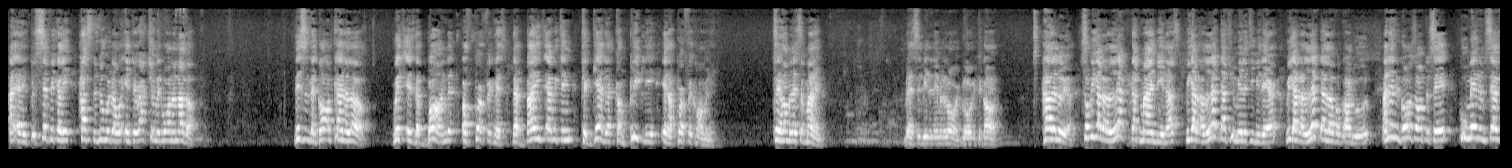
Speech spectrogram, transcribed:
uh, uh, specifically has to do with our interaction with one another. This is the God kind of love, which is the bond of perfectness that binds everything together completely in a perfect harmony. Say humbleness of mind. Blessed be the name of the Lord. Glory to God. Hallelujah. So we got to let that mind be in us. We got to let that humility be there. We got to let that love of God rule. And then it goes on to say, who made himself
